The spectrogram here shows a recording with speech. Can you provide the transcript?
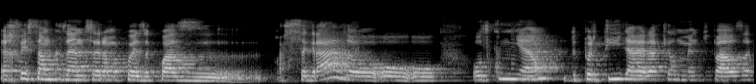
a refeição que antes era uma coisa quase, quase sagrada ou, ou, ou, de comunhão, de partilha, era aquele momento de pausa,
